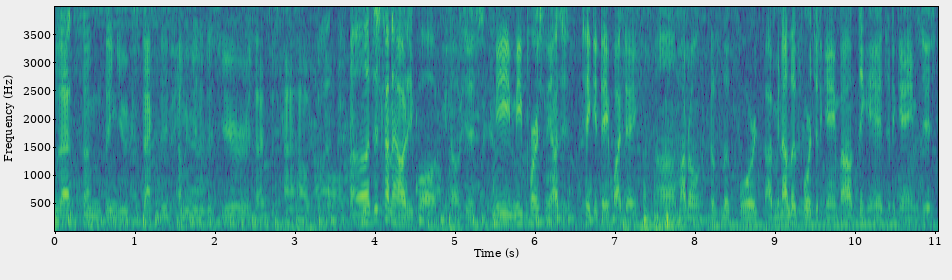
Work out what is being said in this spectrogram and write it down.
Was that something you expected coming into this year, or is that just kind of how it's evolved? Uh, just kind of how it evolved. You know, just me, me personally, I just take it day by day. Um, I don't look forward. I mean, I look forward to the game, but I don't think ahead to the game. Just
